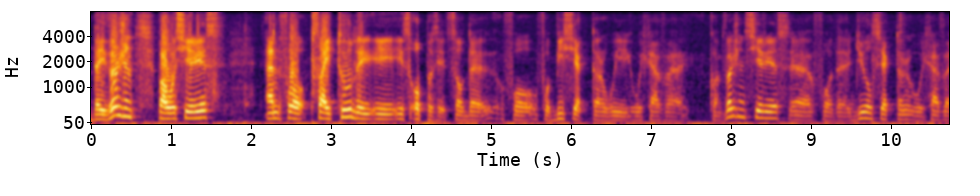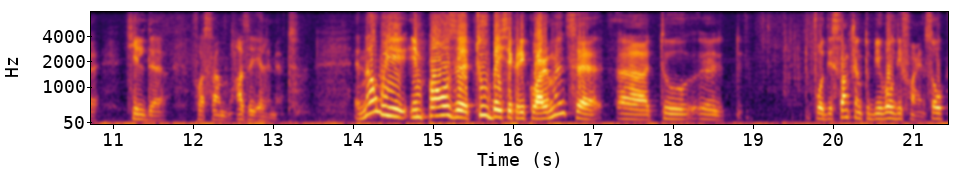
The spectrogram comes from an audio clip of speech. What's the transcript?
divergent power series and for psi 2 the is opposite so the for for b sector we we have a convergent series uh, for the dual sector we have a tilde for some other element and now we impose uh, two basic requirements uh, uh, to uh, for this function to be well defined. So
